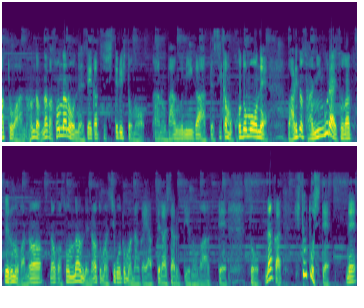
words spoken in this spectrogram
あとは、なんだろう、なんかそんなのをね、生活してる人の、あの、番組があって、しかも子供をね、割と3人ぐらい育ててるのかな。なんかそんなんでな、あとま仕事もなんかやってらっしゃるっていうのがあって、そう、なんか人として、ね、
